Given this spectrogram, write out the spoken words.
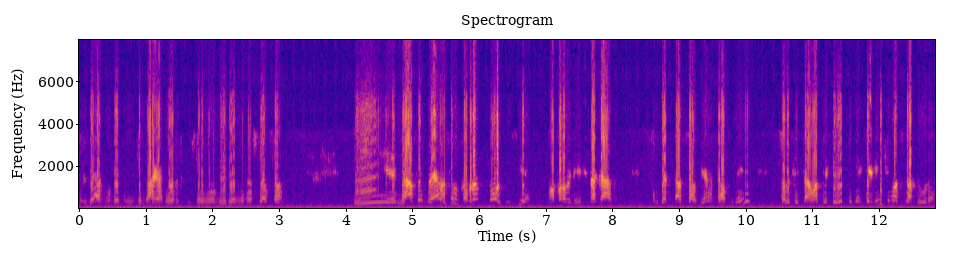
por alguns desses embargadores que estão envolvidos nessa situação. E na Assembleia nós estamos cobrando todos os dias uma providência da casa. O deputado sozinho não posso nem solicitar uma CPI, porque tem que ter 21 assinaturas,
